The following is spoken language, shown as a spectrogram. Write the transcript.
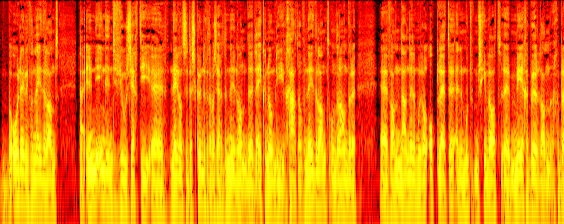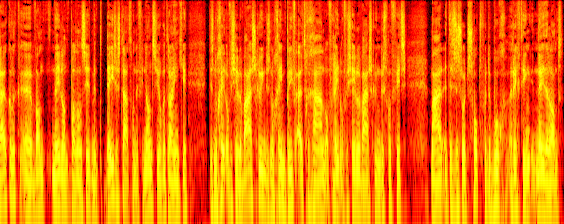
beoordeling van Nederland. Nou, in, in het interview zegt die Nederlandse deskundige... dat wil zeggen de, Nederland, de, de econoom die gaat over Nederland onder andere... van nou, Nederland moet wel opletten en er moet misschien wel wat meer gebeuren dan gebruikelijk. want Nederland balanceert met deze staat van de financiën op het randje. Het is nog geen officiële waarschuwing, er is nog geen brief uitgegaan... of geen officiële waarschuwing dus van Fitch. Maar het is een soort schot voor de boeg richting Nederland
